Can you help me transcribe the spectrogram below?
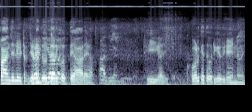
5 ਲੀਟਰ ਜਿਹੜਾ Guarantee ਦੁੱਧ ਆ ਇਹਦੇ ਕੋ ਤਿਆਰ ਆ। ਹਾਂਜੀ ਹਾਂਜੀ। ਠੀਕ ਆ ਜੀ। ਖੋਲ ਕੇ ਤੋਰੀਏ ਵੀਰੇ ਇਹਨੂੰ ਵੀ।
